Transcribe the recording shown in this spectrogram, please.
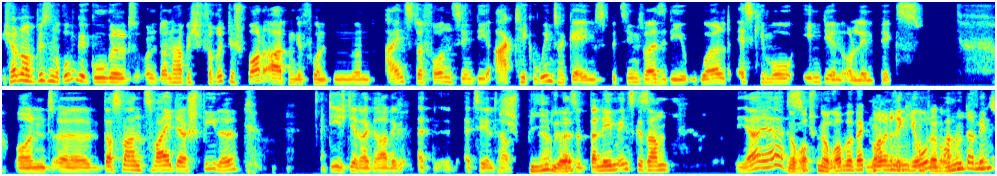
ich habe noch ein bisschen rumgegoogelt und dann habe ich verrückte Sportarten gefunden. Und eins davon sind die Arctic Winter Games, beziehungsweise die World Eskimo Indian Olympics. Und äh, das waren zwei der Spiele, die ich dir da gerade er erzählt habe. Spiele? Ja, also daneben insgesamt, ja, ja, Eine, das eine Spiele. Robbe wegmachen Neun Regionen machen damit.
